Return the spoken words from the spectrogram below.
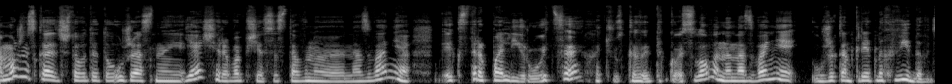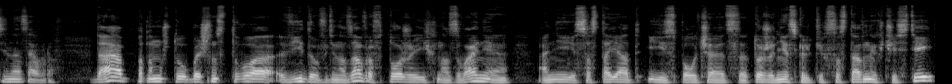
А можно сказать, что вот это ужасные ящеры, вообще составное название, экстраполируется, хочу сказать такое слово, на название уже конкретных видов динозавров? Да, потому что у большинства видов динозавров тоже их названия, они состоят из, получается, тоже нескольких составных частей.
